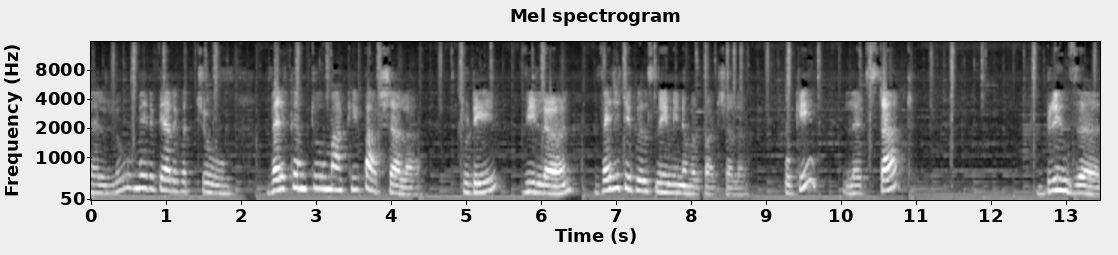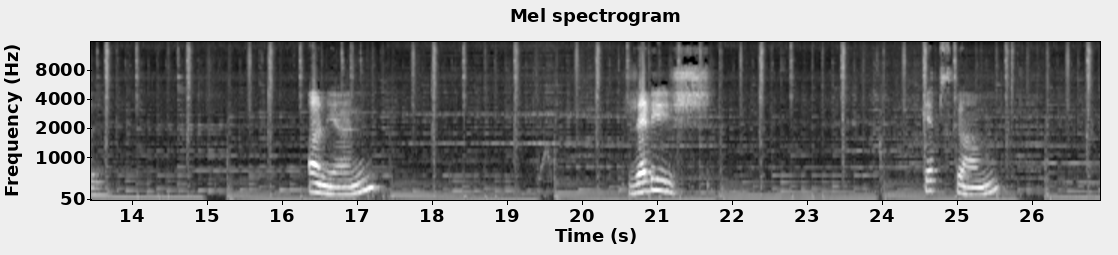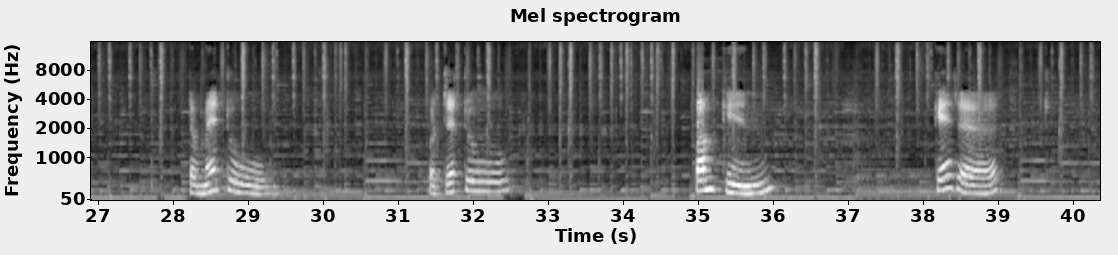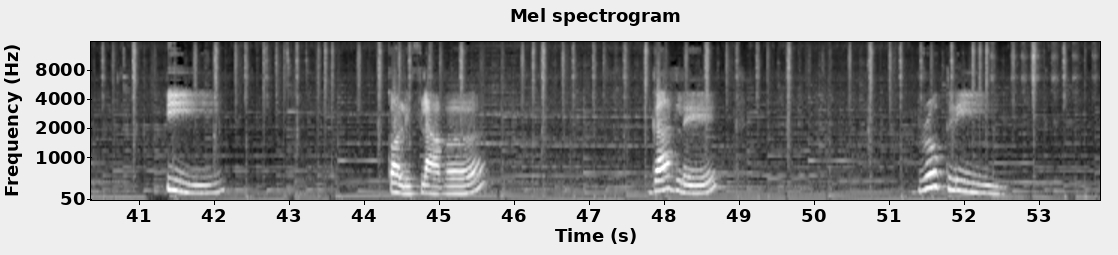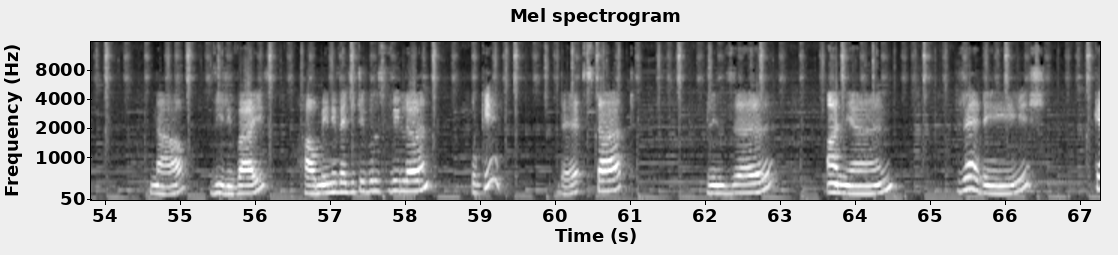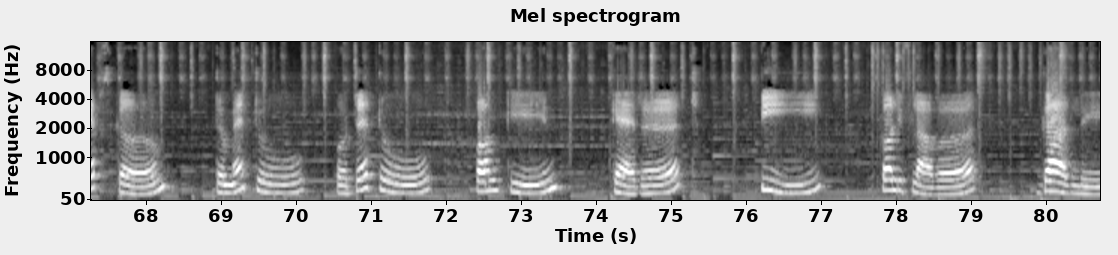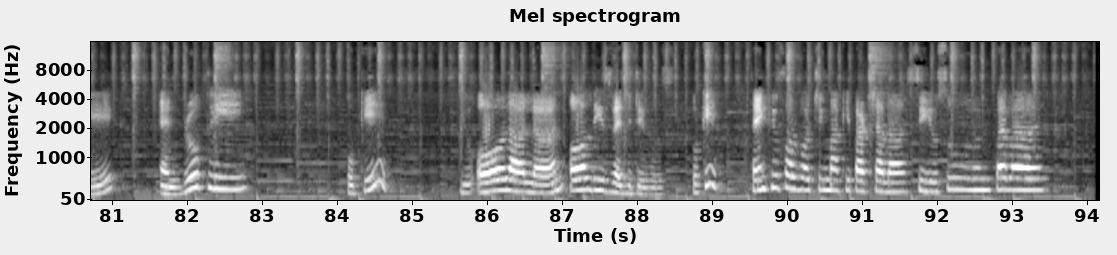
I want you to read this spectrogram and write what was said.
Hello मेरे प्यारे बच्चों. Welcome to Maa ki Pathshala today we learn vegetables name in our pathshala okay let's start brinjal onion radish capsicum tomato potato pumpkin carrot pea cauliflower garlic broccoli. Now we revise how many vegetables we learn. Okay let's start brinjal onion radish capsicum tomato potato pumpkin carrot pea cauliflower garlic and broccoli. Okay? You all are learn all these vegetables. Okay thank you for watching Maa Ki Pathshala see you soon. Bye bye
